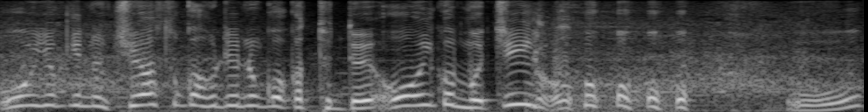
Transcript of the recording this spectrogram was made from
오 여기는 지하수가 흐르는 것 같은데. 어 이거 뭐지? 오.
